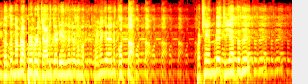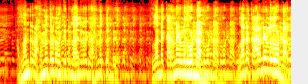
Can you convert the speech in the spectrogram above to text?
ഇതൊക്കെ നമ്മൾ അപ്പോഴപ്പോഴും ചാടി ചാടി എഴുന്നിട്ടൊക്കെ വേണമെങ്കിൽ അതിന് കൊത്താം. പക്ഷെ എന്തേ ചെയ്യാത്തത്? അള്ളാന്റെ റഹ്മത്തോടെ ഇറക്കിയിട്ടുണ്ട്. അതിന്റെ റഹ്മത്തുണ്ട്. അള്ളാന്റെ കരുണയുള്ളത് കൊണ്ടാണ്. അള്ളാന്റെ കാരണയുള്ളത് കൊണ്ടാണ്.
